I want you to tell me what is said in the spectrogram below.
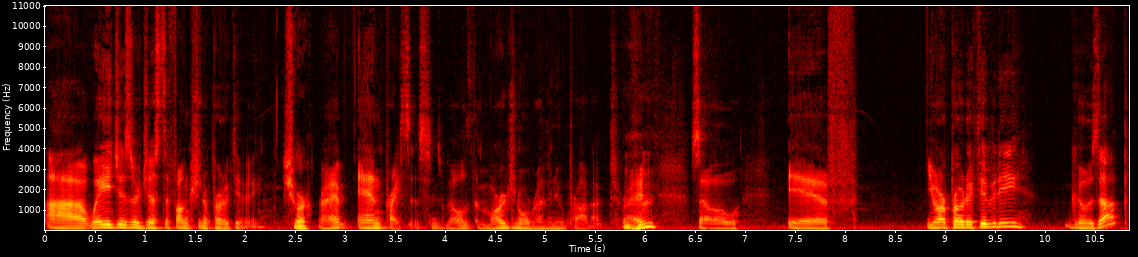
Uh, wages are just a function of productivity Sure. right? And prices as well as the marginal revenue product, right? So if your productivity goes up,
